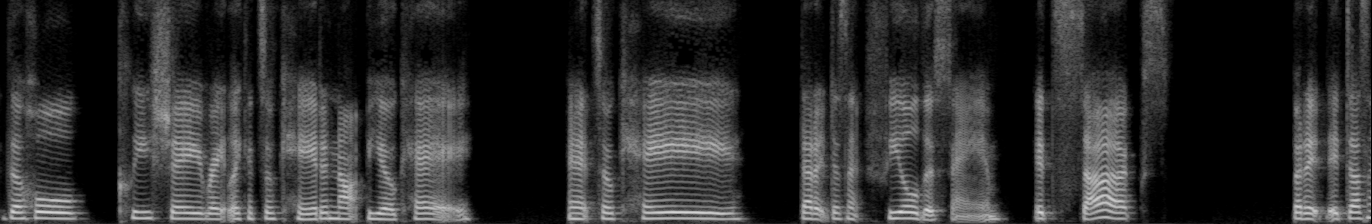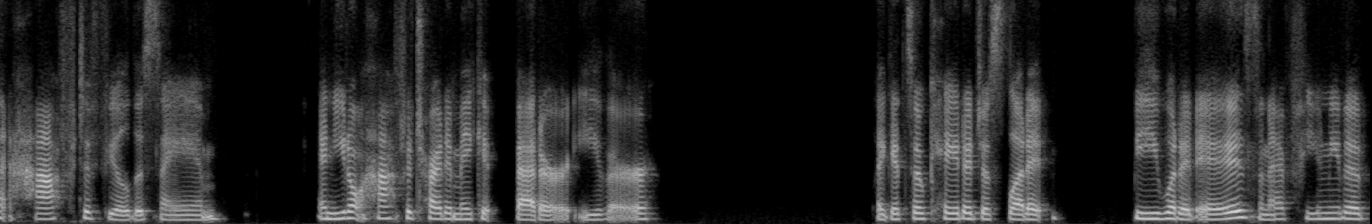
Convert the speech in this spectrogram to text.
the whole cliche, right? Like it's okay to not be okay. And it's okay that it doesn't feel the same. It sucks, but it, it doesn't have to feel the same. And you don't have to try to make it better either. Like it's okay to just let it be what it is. And if you need to,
